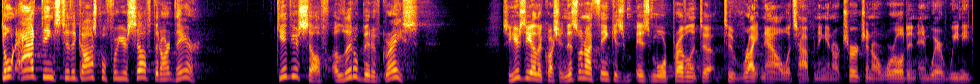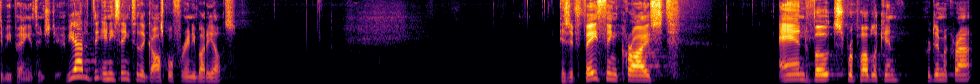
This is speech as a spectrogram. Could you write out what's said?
Don't add things to the gospel for yourself that aren't there. Give yourself a little bit of grace. So here's the other question. This one I think is, is more prevalent to, to right now, what's happening in our church and our world and, and where we need to be paying attention to. Have you added anything to the gospel for anybody else? Is it faith in Christ and votes Republican or Democrat?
